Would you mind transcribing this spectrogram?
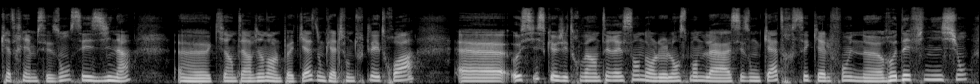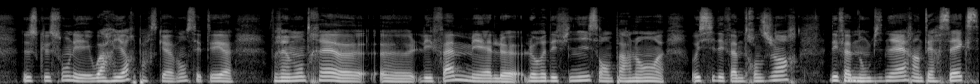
quatrième saison, c'est Zina euh, qui intervient dans le podcast. Donc elles sont toutes les trois. Euh, aussi, ce que j'ai trouvé intéressant dans le lancement de la saison 4, c'est qu'elles font une redéfinition de ce que sont les warriors. Parce qu'avant, c'était vraiment très les femmes, mais elles le redéfinissent en parlant aussi des femmes transgenres, des femmes non binaires, intersexes.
